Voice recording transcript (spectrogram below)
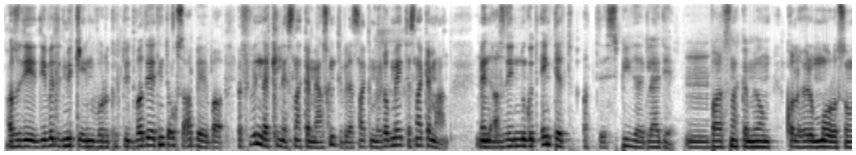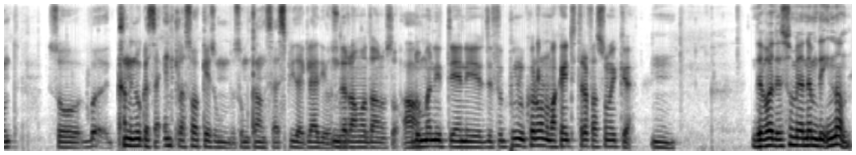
Alltså det, det är väldigt mycket i vår kultur. Det var det jag tänkte också Abbe, bara, varför vill den där killen snacka med mig? Han skulle inte vilja snacka med mig, låt mig inte snacka med han. Men alltså det är något enkelt att eh, sprida glädje. Bara snacka med dem, kolla hur de mår och sånt. Så kan ni några så enkla saker som, som kan så här, sprida glädje och så. Under Ramadan och så. Ja. Då man inte är för på grund av corona man kan inte träffas så mycket. Mm. Det var det som jag nämnde innan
